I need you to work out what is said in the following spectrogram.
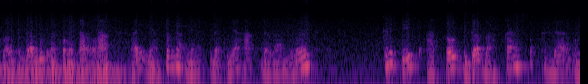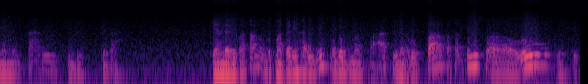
selalu terganggu dengan komentar orang lain yang sebenarnya tidak punya hak dalam mengkritik atau juga bahkan sekedar mengomentari hidup kita. Sekian dari Pasan untuk materi hari ini. Semoga bermanfaat. Tidak lupa Pasan tunggu selalu kritik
